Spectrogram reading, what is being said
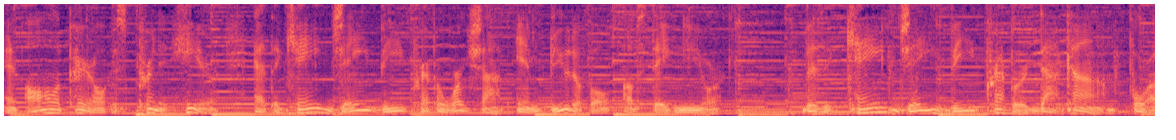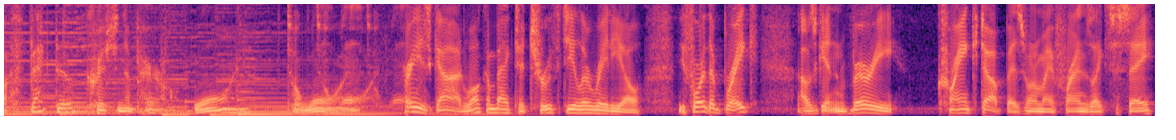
and all apparel is printed here at the KJV Prepper Workshop in beautiful upstate New York. Visit kjvprepper.com for effective Christian apparel, worn to worn. Praise God. Welcome back to Truth Dealer Radio. Before the break, I was getting very cranked up, as one of my friends likes to say,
